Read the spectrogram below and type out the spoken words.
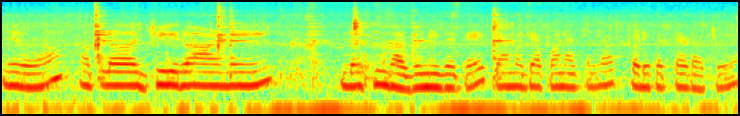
हे बघा आपलं जिरं आणि लसूण भाजून निघत आहे. त्यामध्ये आपण आता कढीपत्ता टाकूया.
